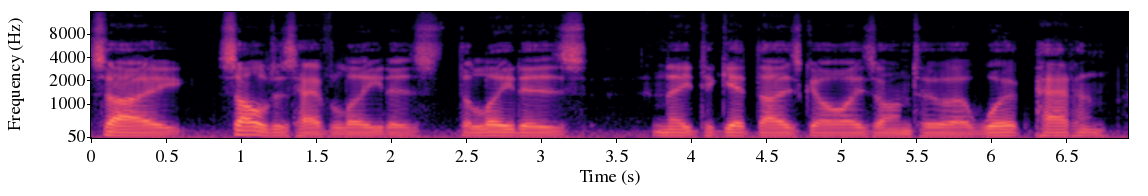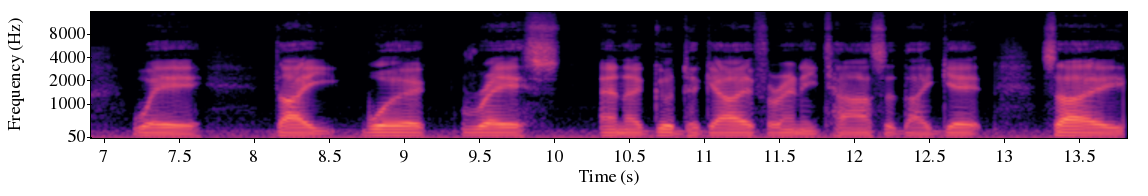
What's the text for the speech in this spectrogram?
So, soldiers have leaders. The leaders need to get those guys onto a work pattern where they work, rest, and are good to go for any task that they get. So,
